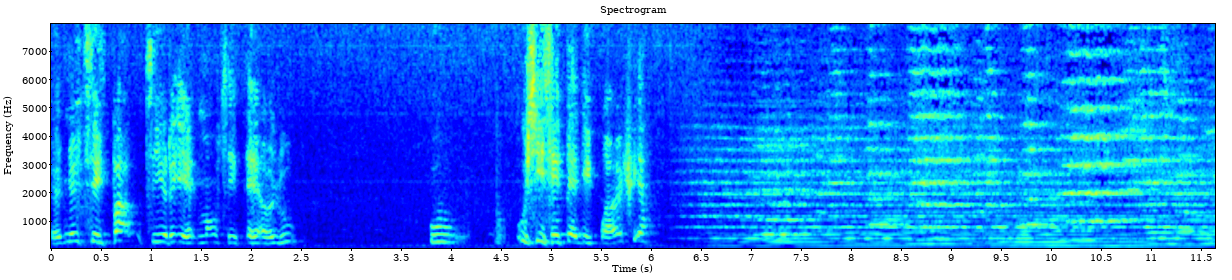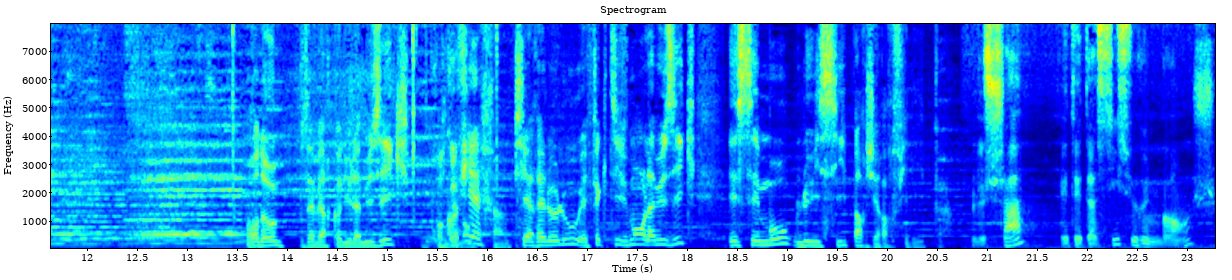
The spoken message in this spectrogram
Elle ne sait pas si réellement c'était un loup ou, ou si c'était des fois un chien. Renaud, vous avez reconnu la musique Prokofiev. Pierre et le loup, effectivement la musique et ces mots lus ici par Gérard Philippe. Le chat était assis sur une branche,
